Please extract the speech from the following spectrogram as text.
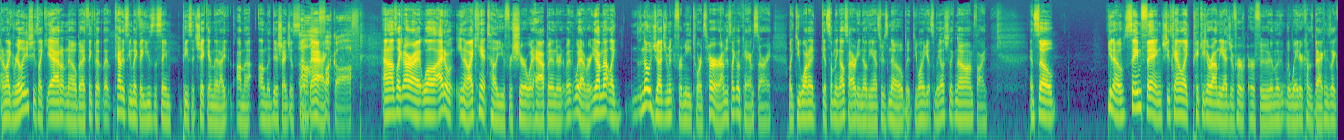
And I'm like, really? She's like, yeah, I don't know, but I think that that kind of seemed like they used the same piece of chicken that I on the on the dish I just sent Oh, back. fuck off. And I was like, all right, well, I don't, you know, I can't tell you for sure what happened or whatever. You know, I'm not like, no judgment for me towards her. I'm just like, okay, I'm sorry. Like, do you want to get something else? I already know the answer is no, but do you want to get something else? She's like, no, I'm fine. And so, you know, same thing. She's kind of like picking around the edge of her, her food, and the, the waiter comes back and he's like,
